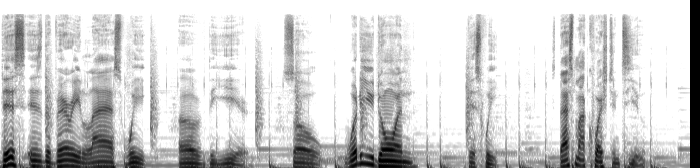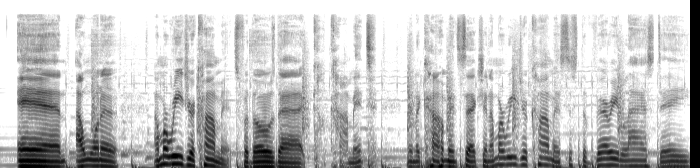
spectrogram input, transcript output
this is the very last week of the year. So what are you doing this week? That's my question to you. And I want to, I'm going to read your comments for those that comment in the comment section. I'm gonna read your comments. This is the very last day,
